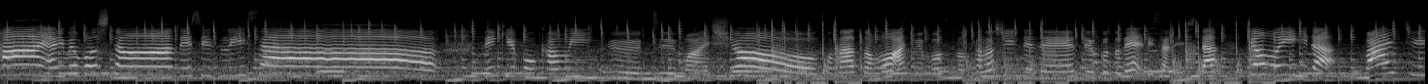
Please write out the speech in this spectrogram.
Hi, Anime Boston. This is Lisa. Thank you for coming to my show. この後もアニメボストン楽しんでね。ということで、リサでした。今日もいい日だ。バイチュー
